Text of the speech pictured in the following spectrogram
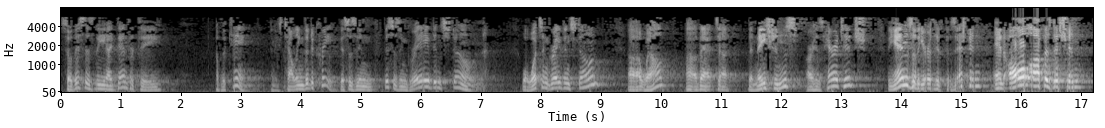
So this is the identity of the king. And he's telling the decree. This is, in, this is engraved in stone. Well, what's engraved in stone? Uh, well, uh, that uh, the nations are his heritage, the ends of the earth his possession, and all opposition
